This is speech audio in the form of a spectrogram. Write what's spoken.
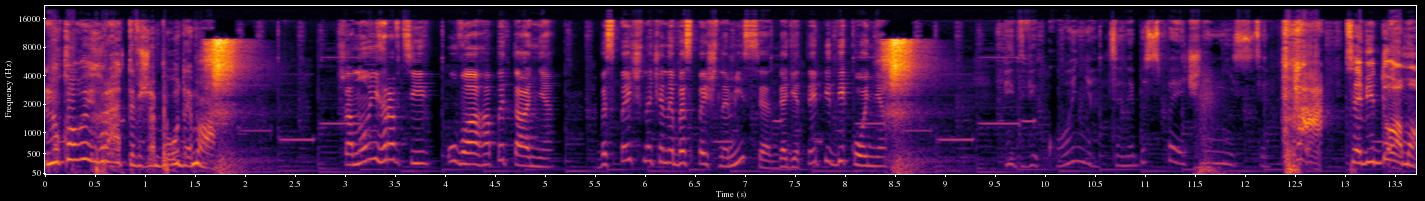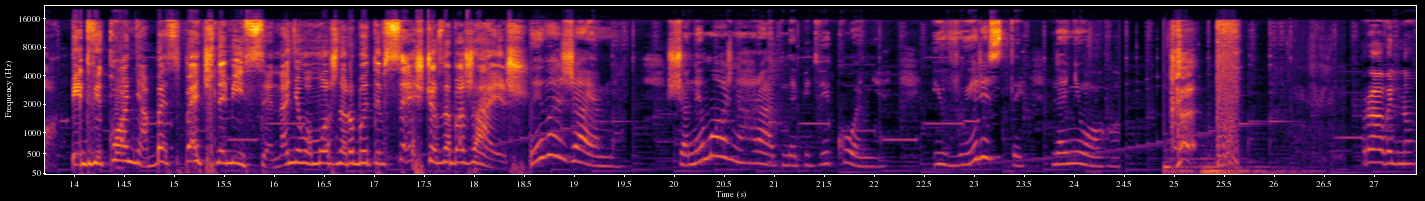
Ну коли грати вже будемо? Шановні гравці, увага, питання. Безпечне чи небезпечне місце для дітей підвіконня? Підвіконня це небезпечне місце. Ха! Це відомо. Підвіконня безпечне місце. На ньому можна робити все, що забажаєш. Ми вважаємо, що не можна грати на підвіконня і вилізти на нього. Правильно,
